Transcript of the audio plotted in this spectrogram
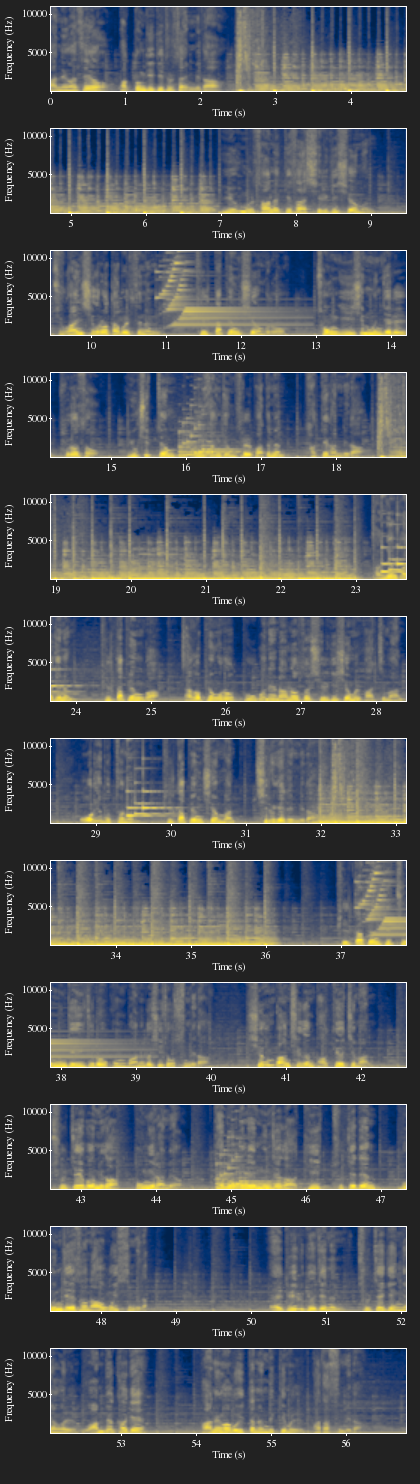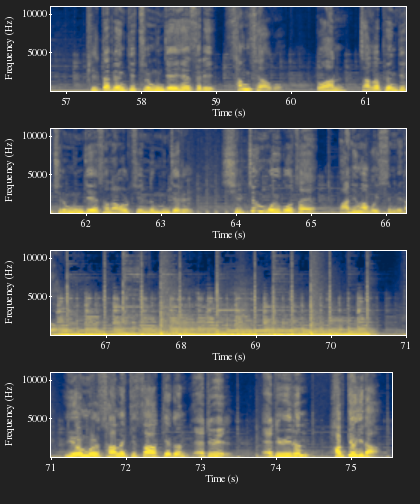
안녕하세요. 박동기 기술사입니다. 위험물 산업기사 실기 시험은 주관식으로 답을 쓰는 필답형 시험으로 총 20문제를 풀어서 60점 이상 점수를 받으면 합격합니다. 작년까지는 필답형과 작업형으로 두 번에 나눠서 실기시험을 봤지만 올해부터는 필답형 시험만 치르게 됩니다. 필답형 기출 문제 위주로 공부하는 것이 좋습니다. 시험 방식은 바뀌었지만 출제 범위가 동일하며 대부분의 문제가 기출제된 문제에서 나오고 있습니다. 에듀윌 교재는 출제 경향을 완벽하게 반영하고 있다는 느낌을 받았습니다. 필답형 기출문제의 해설이 상세하고 또한 작업형 기출문제에서 나올 수 있는 문제를 실전 모의고사에 반영하고 있습니다. 위험물 산업기사 합격은 에듀윌, 에듀윌은 합격이다.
